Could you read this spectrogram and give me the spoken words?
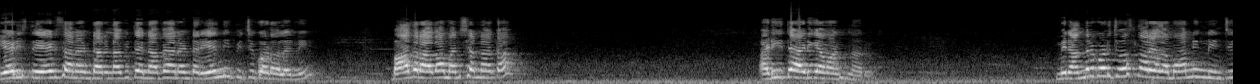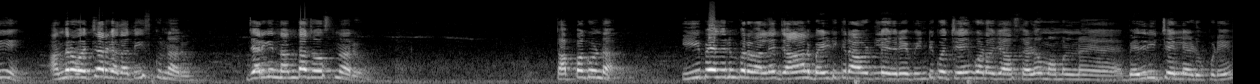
ఏడిస్తే ఏడిసానంటారు నవ్వితే నవ్వానంటారు ఏంది పిచ్చి గొడవలన్నీ? బాధ రాదా మనిషి అన్నాక? అడిగితే అడిగామంటున్నారు. మీరందరూ కూడా చూస్తున్నారు కదా మార్నింగ్ నుంచి? అందరూ వచ్చారు కదా తీసుకున్నారు. జరిగిందంతా చూస్తున్నారు. తప్పకుండా. ఈ బెదిరింపుల వల్లే జనాలు బయటికి రావట్లేదు. రేపు ఇంటికి వచ్చి ఏం గొడవ చేస్తాడో మమ్మల్ని బెదిరించి వెళ్ళాడు ఇప్పుడే.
